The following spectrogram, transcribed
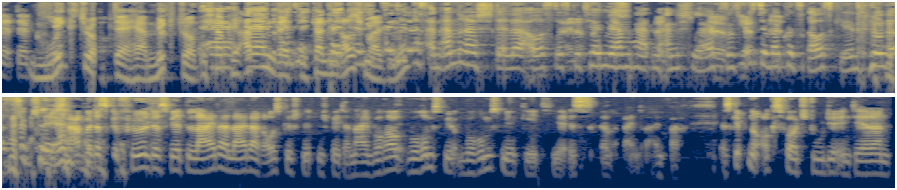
der, der Grund, Mic-Drop, der Herr Mic-Drop. Ich äh, habe hier Adminrecht, äh, ich kann die rausschmeißen. Könnt ihr ne? das an anderer Stelle ausdiskutieren? Wir haben einen harten Anschlag, äh, sonst ja, müsst ihr mal kurz rausgehen, um das zu klären. Ich habe das Gefühl, das wird leider, leider rausgeschnitten später. Nein, worum es mir, worum's mir geht hier, ist äh, einfach. Es gibt eine Oxford-Studie, in der dann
